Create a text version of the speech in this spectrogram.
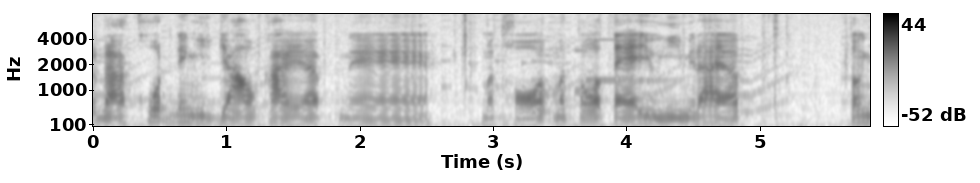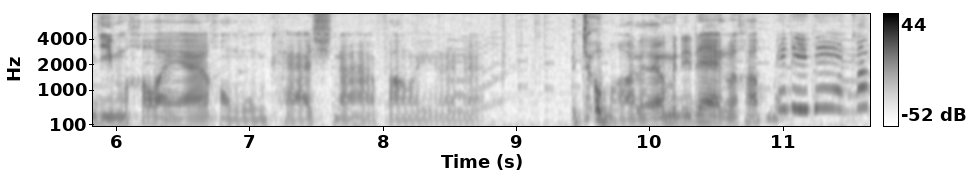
อนาคตยังอีกยาวไกลครับแน่มาท้อมาต้อแต้อยู่งี้ไม่ได้ครับ ต้องยิ้มเข้าไปอะของวงแคชนะหาฟังเอาเองนะนะเจ้ามาแล้วไม่ได้แดกแล้วครับ ไม่ได้แดกครับ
